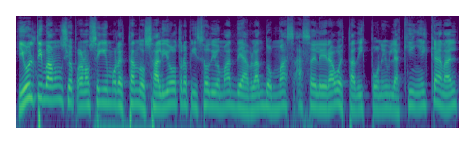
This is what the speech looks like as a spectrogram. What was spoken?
Y último anuncio para no seguir molestando, salió otro episodio más de Hablando Más Acelerado. Está disponible aquí en el canal,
